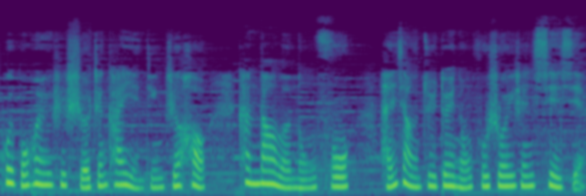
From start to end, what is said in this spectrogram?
会不会是蛇睁开眼睛之后看到了农夫，很想去对农夫说一声谢谢，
